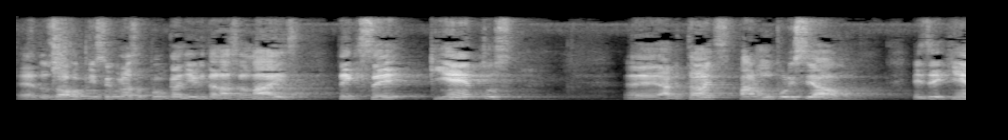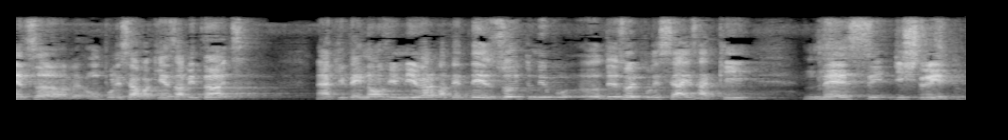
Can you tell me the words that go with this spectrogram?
é, dos órgãos de segurança pública a nível internacionais, tem que ser 500 é, habitantes para um policial. Quer dizer, 500, um policial para 500 habitantes. né? Aqui tem 9 mil, era para ter 18, mil, 18 policiais aqui nesse distrito.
